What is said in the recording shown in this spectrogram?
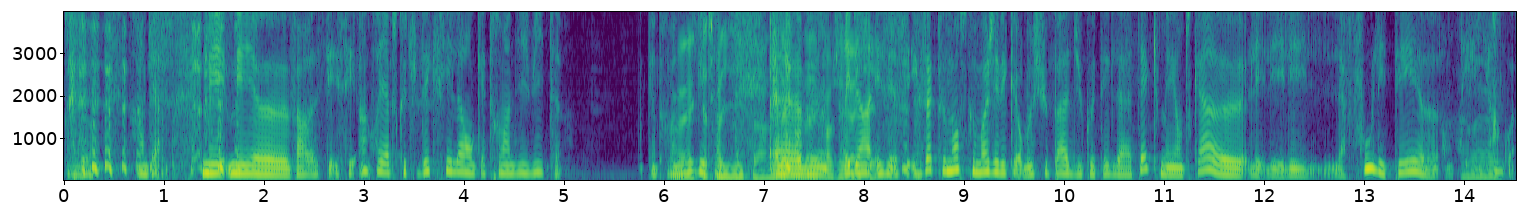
ringard. Mais, mais euh, c'est incroyable ce que tu décris là en 98. 98, Ouais, tu vois. 98, hein, Euh, eh bien, c'est exactement ce que moi j'ai vécu. Moi, je suis pas du côté de la tech, mais en tout cas, euh, les, les- les- la foule était euh, en délire, quoi.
